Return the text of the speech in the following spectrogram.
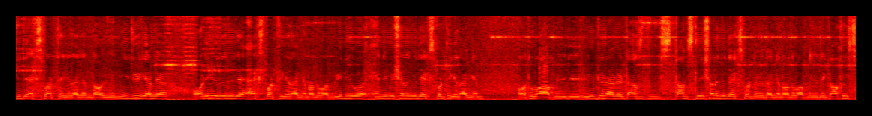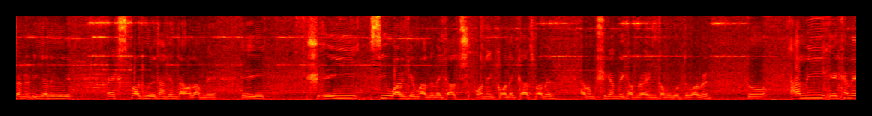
যদি এক্সপার্ট থেকে থাকেন, তাহলে যদি মিউজিক অ্যান্ড অডিওতে যদি এক্সপার্ট থেকে থাকেন, অথবা ভিডিও অ্যানিমেশনে যদি এক্সপার্ট থেকে থাকেন, অথবা আপনি যদি রিটেন অ্যান্ড ট্রান্সলেশনে যদি এক্সপার্ট হয়ে থাকেন, অথবা আপনি যদি গ্রাফিক্স অ্যান্ড ডিজাইনে যদি এক্সপার্ট হয়ে থাকেন, তাহলে আপনি এই এই সি ওয়ার্কের মাধ্যমে কাজ, অনেক অনেক কাজ পাবেন এবং সেখান থেকে আপনারা ইনকামও করতে পারবেন। তো আমি এখানে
